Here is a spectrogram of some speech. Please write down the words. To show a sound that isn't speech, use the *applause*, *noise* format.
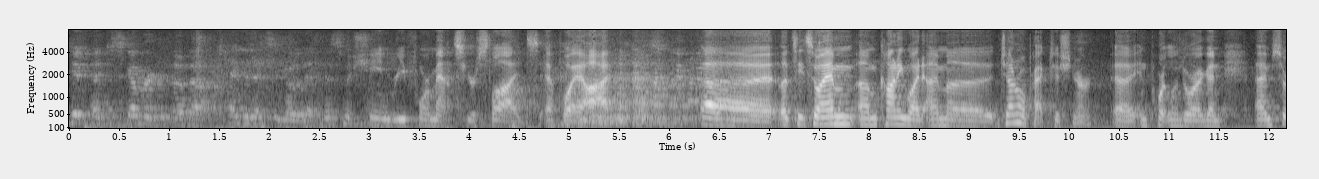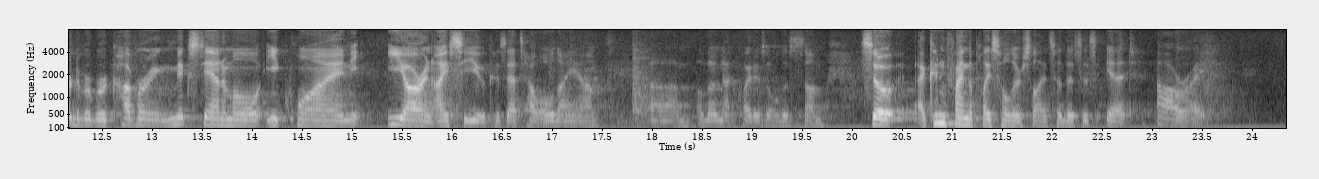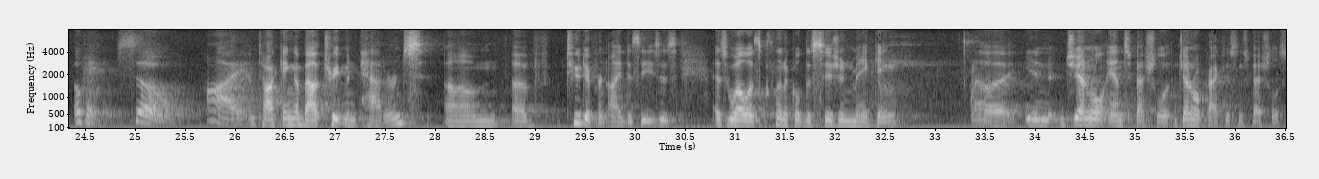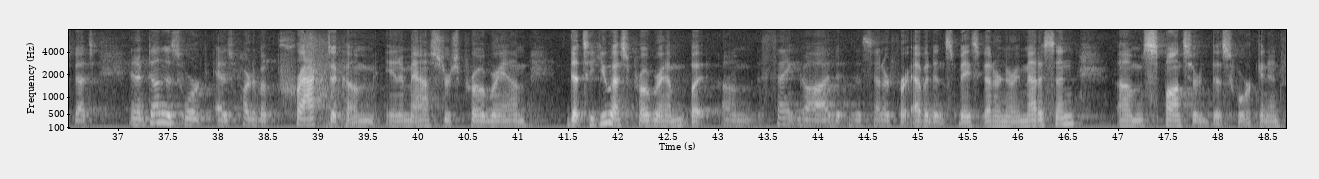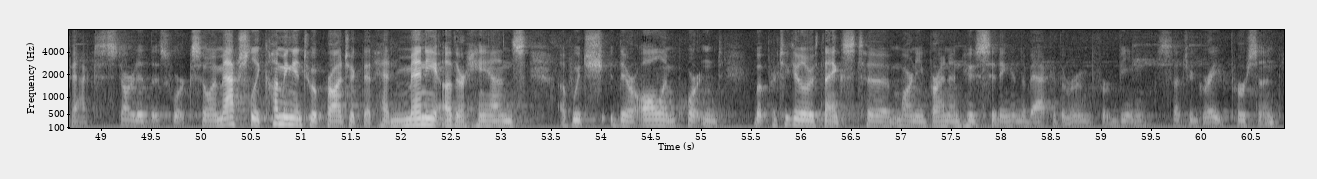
I, discovered about 10 minutes ago that this machine reformats your slides, FYI. uh, let's see, so I'm um, Connie White. I'm a general practitioner uh, in Portland, Oregon. I'm sort of a recovering mixed animal, equine, ER, and ICU, because that's how old I am, um, although not quite as old as some. So I couldn't find the placeholder slide, so this is it. All right. Okay, so I am talking about treatment patterns um, of two different eye diseases, as well as clinical decision making uh, in general and special, general practice and specialist vets. And I've done this work as part of a practicum in a master's program that's a U.S. program, but um, thank God the Center for Evidence-Based Veterinary Medicine um, sponsored this work and in fact started this work. So I'm actually coming into a project that had many other hands, of which they're all important, but particular thanks to Marnie Brennan, who's sitting in the back of the room for being such a great person.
